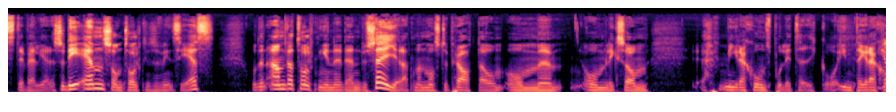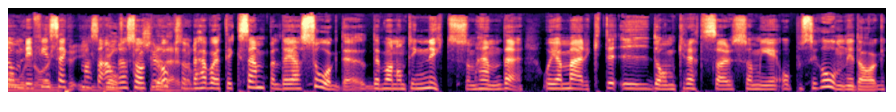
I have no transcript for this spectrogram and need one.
SD-väljare. Så det är en sån tolkning som finns i S. Och den andra tolkningen är den du säger, att man måste prata om, om, eh, om liksom eh, migrationspolitik och integration. Ja, men det och finns säkert massa andra saker också. Det här var ett exempel där jag såg det. Det var någonting nytt som hände och jag märkte i de kretsar som är opposition idag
